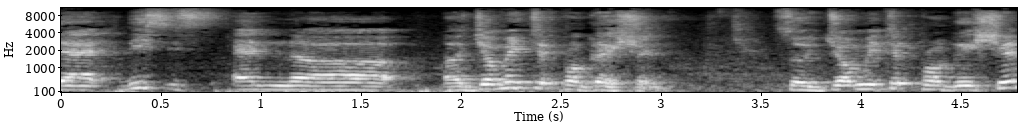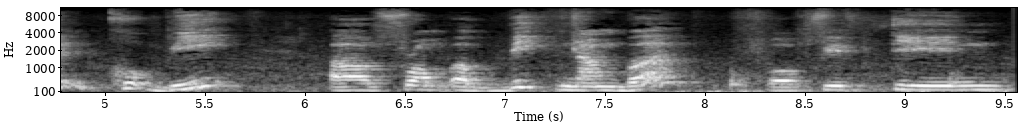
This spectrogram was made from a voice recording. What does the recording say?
that this is an uh, a geometric progression. So geometric progression could be uh, from a big number for 15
